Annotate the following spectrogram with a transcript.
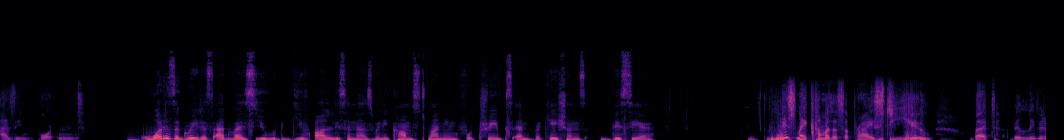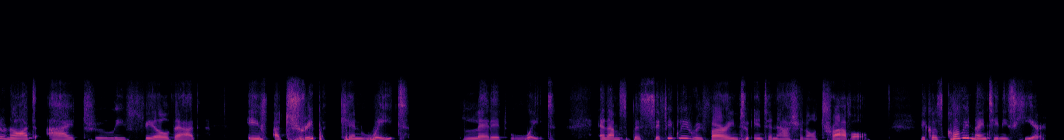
as important. What is the greatest advice you would give our listeners when it comes to planning for trips and vacations this year? This may come as a surprise to you, but believe it or not, I truly feel that if a trip can wait, let it wait. And I'm specifically referring to international travel because COVID 19 is here.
